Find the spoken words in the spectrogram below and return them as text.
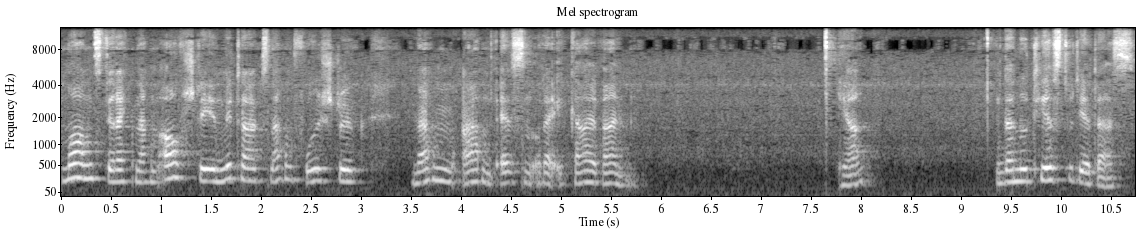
morgens direkt nach dem Aufstehen, mittags nach dem Frühstück, nach dem Abendessen oder egal wann. Ja? Und dann notierst du dir das.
